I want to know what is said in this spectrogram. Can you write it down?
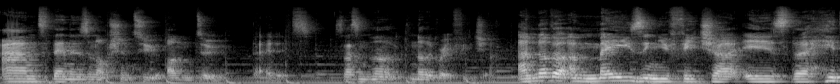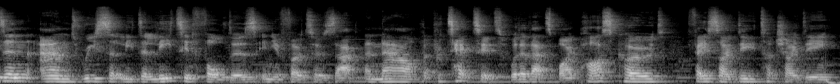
and then there's an option to undo the edits. So that's another, another great feature. Another amazing new feature is the hidden and recently deleted folders in your Photos app are now protected, whether that's by passcode, Face ID, Touch ID.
